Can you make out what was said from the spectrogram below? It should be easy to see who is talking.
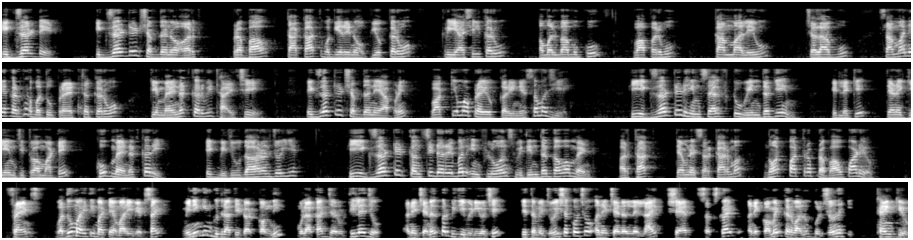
Speaker 1: એક્ઝર્ટેડ એક્ઝર્ટેડ શબ્દનો અર્થ પ્રભાવ, તાકાત વગેરેનો ઉપયોગ કરવો, ક્રિયાશીલ કરવું, અમલમાં મૂકવું, વાપરવું, કામમાં લેવું, ચલાવવું, સામાન્ય કરતાં વધુ પ્રયત્ન કરવો કે મહેનત કરવી થાય છે. એક્ઝર્ટેડ શબ્દને આપણે વાક્યમાં પ્રયોગ કરીને સમજીએ. He exerted himself to win the game એટલે કે તેણે ગેમ જીતવા માટે ખૂબ મહેનત કરી. એક બીજું ઉદાહરણ જોઈએ. He exerted considerable influence within the government અર્થાત, તેમણે સરકારમાં નોંધપાત્ર પ્રભાવ પાડ્યો. ફ્રેન્ડ્સ વધુ માહિતી માટે અમારી website meaning in Gujarati dot કોમની મુલાકાત જરૂરથી લેજો. અને ચેનલ પર બીજી વીડિયો છે, જે તમે જોઈ શકો છો અને ચેનલને લાઇક શેર, સબસ્ક્રાઇબ અને કોમેન્ટ કરવાનું ભૂલશો નહીં. Thank you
